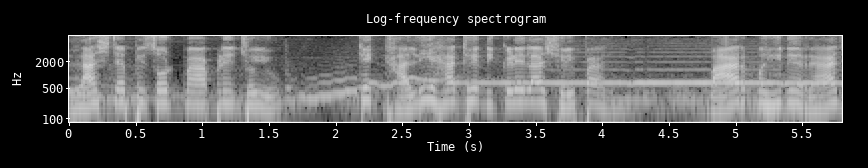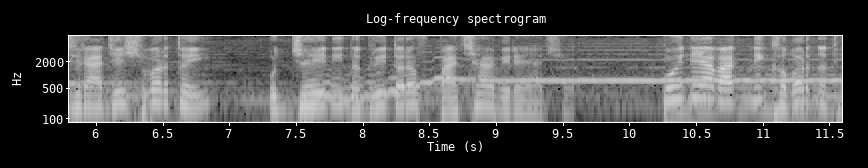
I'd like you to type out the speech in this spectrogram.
લાસ્ટ એપિસોડમાં આપણે જોયું કે ખાલી હાથે નીકળેલા શ્રીપાલ બાર મહિને રાજ રાજેશ્વર થઈ ઉજ્જૈની નગરી તરફ પાછા આવી રહ્યા છે. કોઈને આ વાતની ખબર નથી.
